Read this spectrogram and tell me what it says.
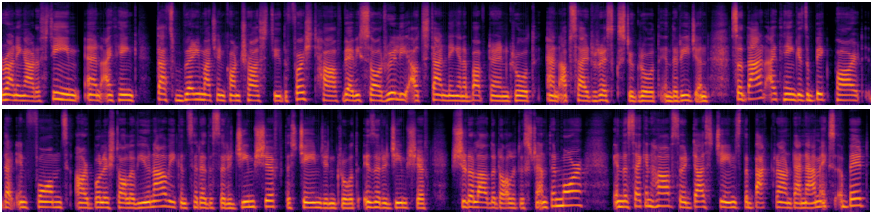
running out of steam. And I think that's very much in contrast to the first half, where we saw really outstanding and above trend growth and upside risks to growth in the region. So, that I think is a big part that informs our bullish dollar view now. We consider this a regime shift. This change in growth is a regime shift, should allow the dollar to strengthen more in the second half. So, it does change the background dynamics a bit.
